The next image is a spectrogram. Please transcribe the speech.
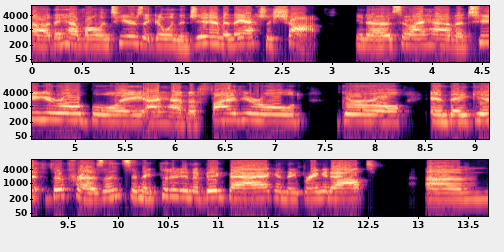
uh, they have volunteers that go in the gym and they actually shop. You know, so I have a two-year-old boy, I have a five-year-old girl, and they get their presents and they put it in a big bag and they bring it out um,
